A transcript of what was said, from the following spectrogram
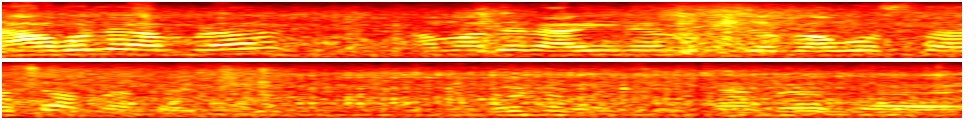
না হলে আমরা আমাদের আইনানুগ যে ব্যবস্থা আছে, আমরা তাই। ধন্যবাদ আমরা আহ,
